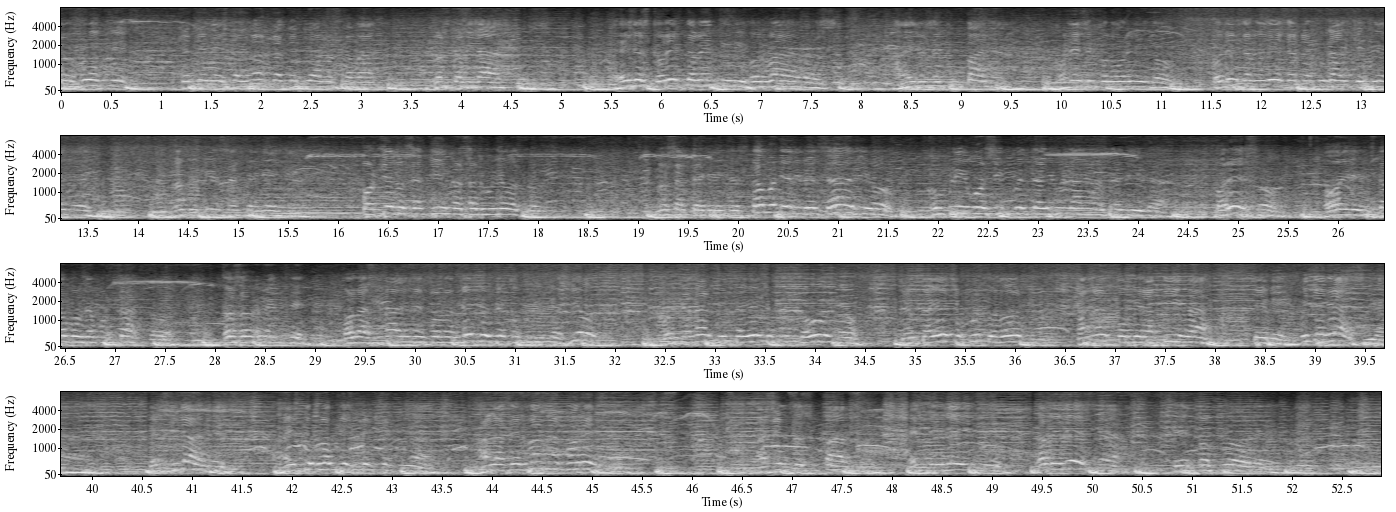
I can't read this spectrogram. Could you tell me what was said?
los bloques que tiene esta gran fraternidad los los caminantes. Ellos correctamente uniformados, a ellos acompañan con ese colorido, con esa belleza natural que tiene la mujer santiagueña. ¿Por qué no sentirnos orgullosos? Los santiagueños, estamos de aniversario, cumplimos 51 años de vida. Por eso, hoy estamos demostrando, no solamente por las imágenes, por los medios de comunicación, por Canal 38.1, 38.2, Canal Cooperativa TV. Muchas gracias. Felicidades a este bloque espectacular. A las hermanas Morenas, haciendo su paso, el deleite, la belleza que es.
